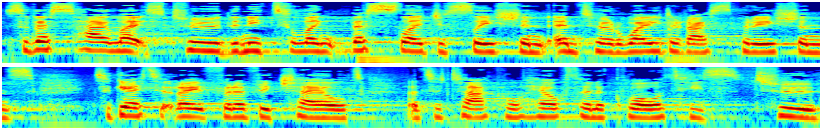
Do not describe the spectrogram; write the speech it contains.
So this highlights too the need to link this legislation into our wider aspirations to get it right for every child and to tackle health inequalities too.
